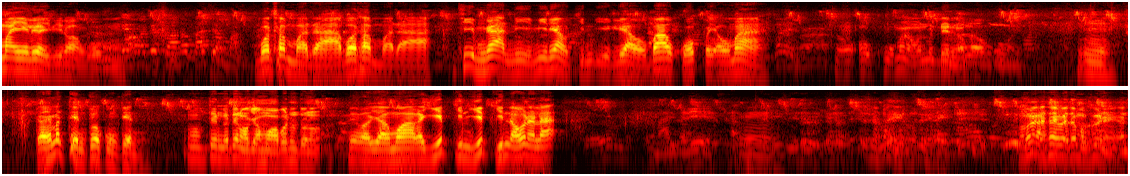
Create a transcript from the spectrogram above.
ไม่ๆเลยพี่น้องผมบ่ธรรมดาบ่ธรรมดา ทีมงานนี่มีแนวกินอีกแล้วบ้าวกบไปเอามาเอาคู่มามันมันเด่นเหรออืมก็ให้มันเต้นตัวกุ้งเต้นอ๋อเต้นก็เต้นออกจากหมอเพิ่นตัวเนาะนี่ว่าอย่างมาก็หยิบกินหยิบกินเอานั่นแหละ มันไปดิ อืม เอาไว้อาไทยไว้ตั้งมื้อคืนนี่อัน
